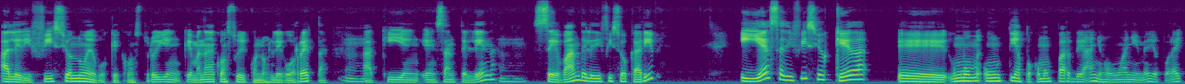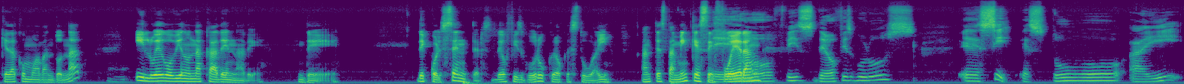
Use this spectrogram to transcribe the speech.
al edificio nuevo que construyen, que van a construir con los Legorreta aquí en, Santa Elena, se van del edificio Caribe. Y ese edificio queda eh, un, tiempo, como un par de años o un año y medio por ahí, queda como abandonado. Y luego viene una cadena de, de, de call centers, de Office Guru creo que estuvo ahí. Antes también que se fueran. Office, de Office Gurus, eh, sí, estuvo ahí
